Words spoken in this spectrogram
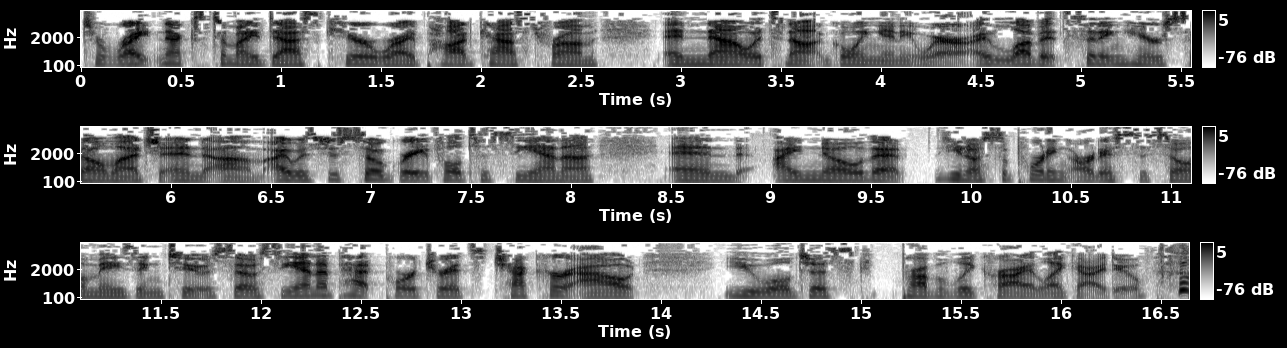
to right next to my desk here where I podcast from and now it's not going anywhere. I love it sitting here so much and um, I was just so grateful to Sienna and I know that, you know, supporting artists is so amazing too. So Sienna Pet Portraits, check her out. You will just probably cry like I do.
